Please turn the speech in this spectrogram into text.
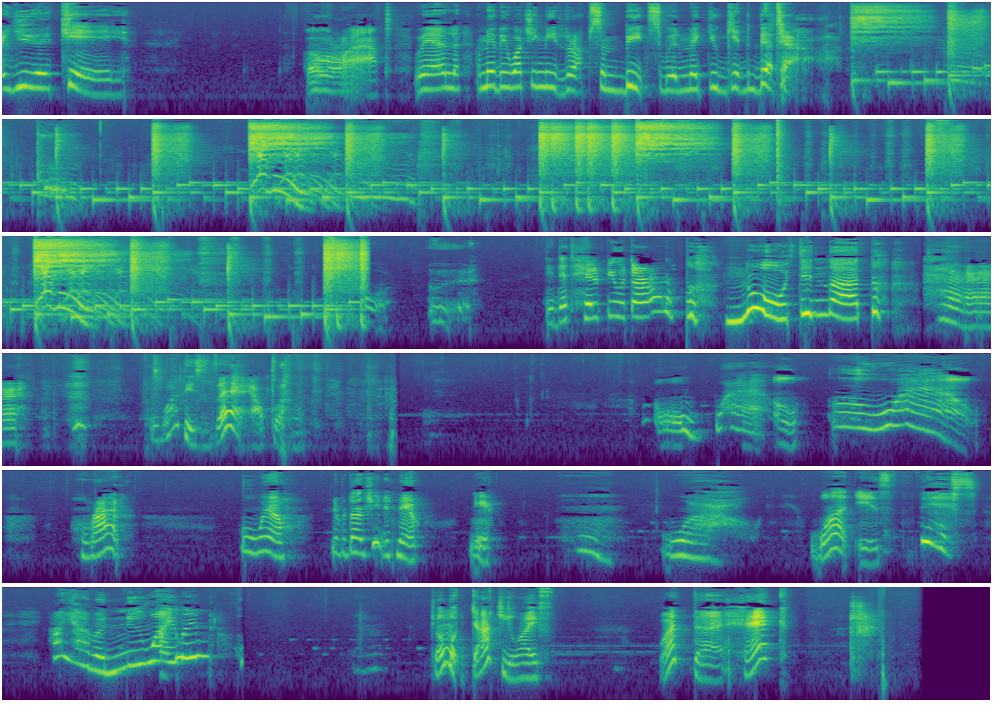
Are you okay? Alright, well, maybe watching me drop some beats will make you get better. Did that help you at all? No, it did not. what is that? Oh, wow. Oh, wow. All right. Oh, well. Never done seen it now. Yeah. Hmm. wow. What is this? I have a new island? Tomodachi life. What the heck?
